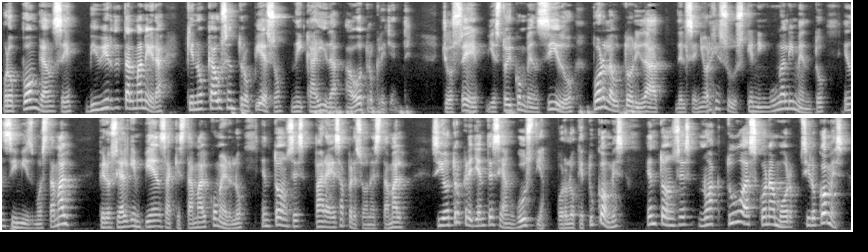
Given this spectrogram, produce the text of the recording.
propónganse vivir de tal manera que no causen tropiezo ni caída a otro creyente. Yo sé y estoy convencido por la autoridad del Señor Jesús que ningún alimento en sí mismo está mal, pero si alguien piensa que está mal comerlo, entonces para esa persona está mal. Si otro creyente se angustia por lo que tú comes, entonces no actúas con amor si lo comes.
